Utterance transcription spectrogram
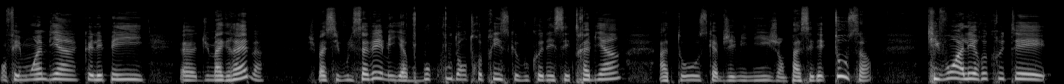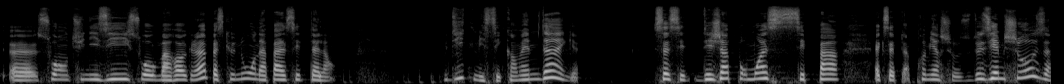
On fait moins bien que les pays euh, du Maghreb. Je ne sais pas si vous le savez, mais il y a beaucoup d'entreprises que vous connaissez très bien, Atos, Capgemini, j'en passe, tous, hein, qui vont aller recruter euh, soit en Tunisie, soit au Maroc, parce que nous, on n'a pas assez de talent. Vous dites, mais c'est quand même dingue. Ça, c'est déjà pour moi, c'est pas acceptable. Première chose. Deuxième chose,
